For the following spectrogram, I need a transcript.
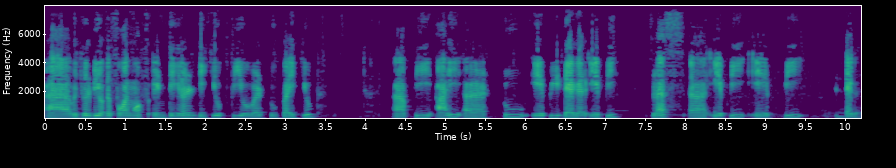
uh, which will be of the form of integral d cube p over 2 pi cube uh, pi uh, 2 ap dagger ap plus uh, ap ap dagger.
